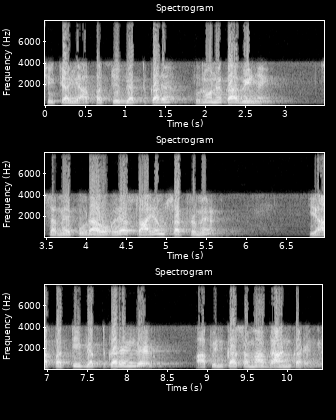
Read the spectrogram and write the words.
ठीक है, ये आपत्ति व्यक्त करें। तो उन्होंने कहा भी नहीं। समय पूरा हो गया। सायं सत्र में ये आपत्ति व्यक्त करेंगे। आप इनका समाधान करेंगे।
